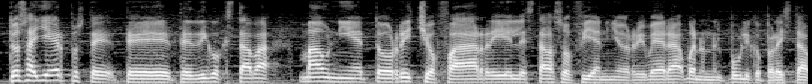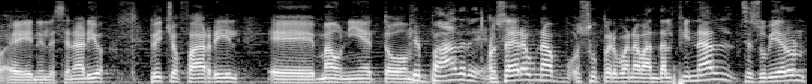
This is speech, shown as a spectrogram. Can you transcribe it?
Entonces ayer, pues te, te- te digo que estaba Mau Nieto, Richo Farril, estaba Sofía Niño de Rivera, bueno, en el público, pero ahí estaba, eh, en el escenario, Richo Farril, eh, Mau Nieto. Qué padre. O sea, era una súper buena banda. Al final se subieron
